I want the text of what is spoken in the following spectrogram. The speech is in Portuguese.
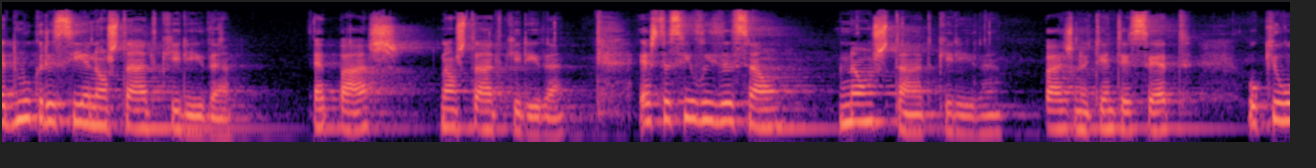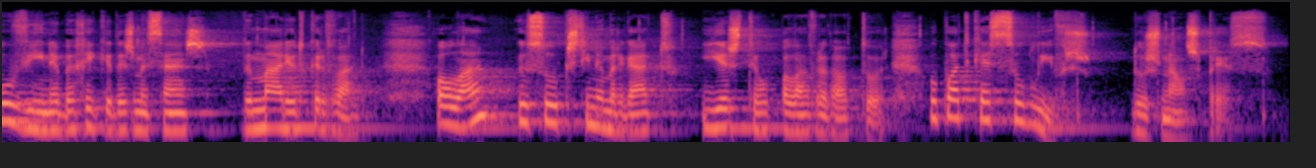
A democracia não está adquirida. A paz não está adquirida. Esta civilização não está adquirida. Página 87. O que eu ouvi na Barrica das Maçãs, de Mário de Carvalho. Olá, eu sou a Cristina Margato e este é o Palavra do Autor, o podcast sobre livros do Jornal Expresso.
